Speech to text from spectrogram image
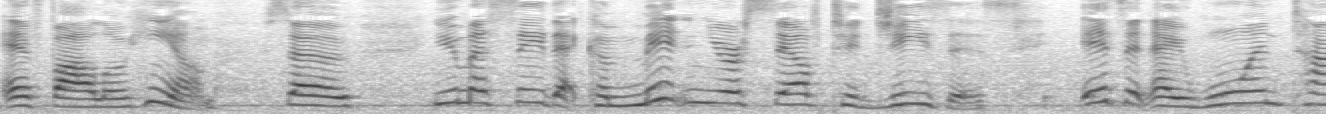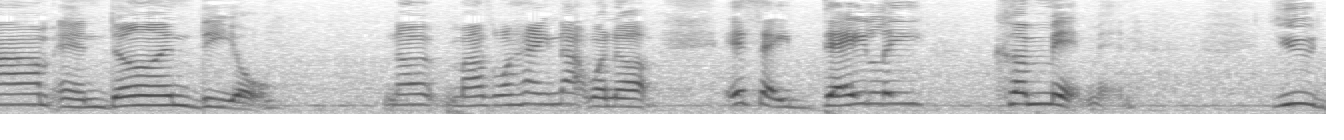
and follow him. So you must see that committing yourself to Jesus isn't a one time and done deal. No, might as well hang that one up. It's a daily commitment. You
